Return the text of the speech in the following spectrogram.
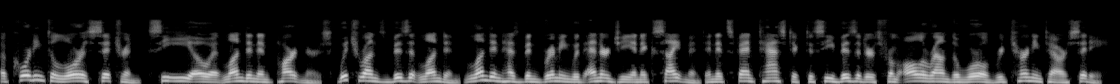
According to Laura Citron, CEO at London and Partners, which runs Visit London, London has been brimming with energy and excitement and it's fantastic to see visitors from all around the world returning to our city.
